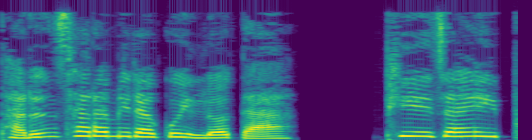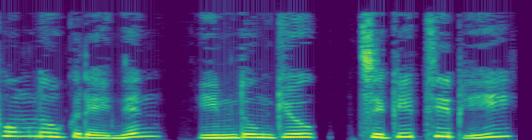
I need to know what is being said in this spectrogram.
다른 사람이라고 일렀다. 피해자 A 폭로글에는 임동규, 지기TV,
